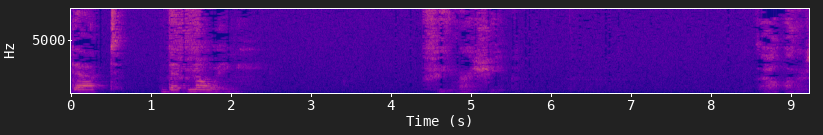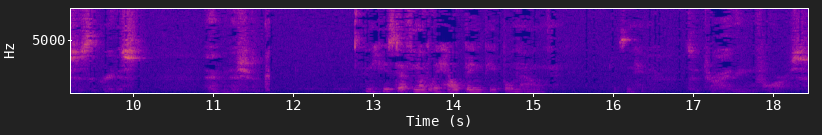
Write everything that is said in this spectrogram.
that that knowing? Feed my sheep. To help others is the greatest God. And he's definitely helping people now, isn't he? It's a driving force.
